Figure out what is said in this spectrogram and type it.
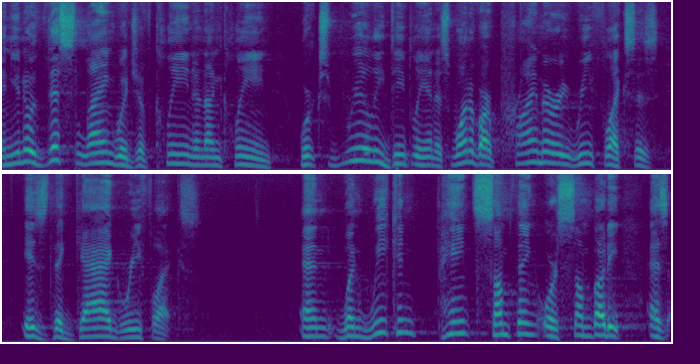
And you know, this language of clean and unclean works really deeply in us. One of our primary reflexes is the gag reflex. And when we can paint something or somebody as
